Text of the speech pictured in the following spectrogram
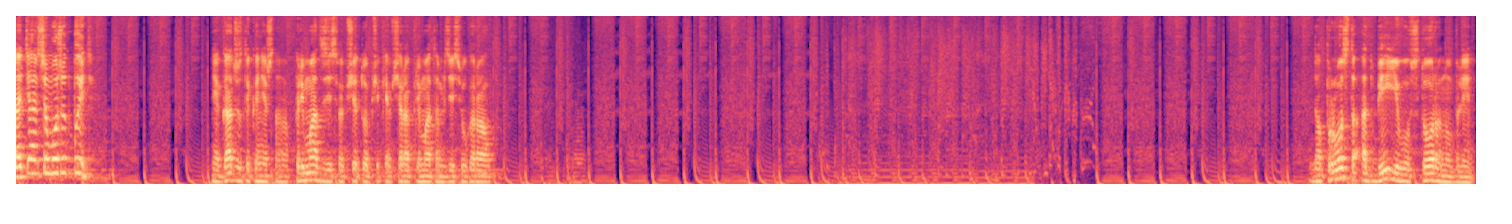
Хотя все может быть. Не, гаджеты, конечно. Примат здесь вообще топчик. Я вчера приматом здесь угорал. Да просто отбей его в сторону, блин.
